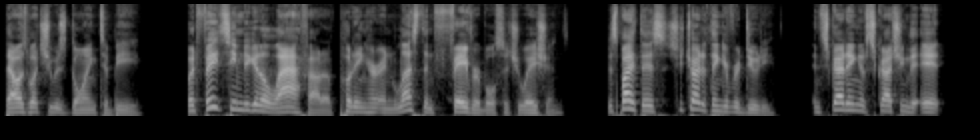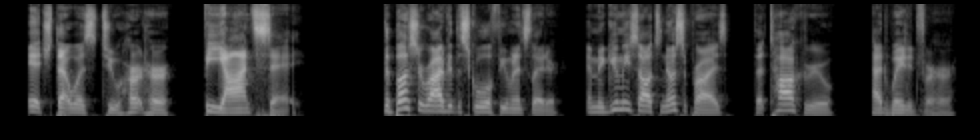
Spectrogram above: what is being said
that was what she was going to be. But fate seemed to get a laugh out of putting her in less than favorable situations. Despite this, she tried to think of her duty, instead of scratching the it itch that was to hurt her fiance. The bus arrived at the school a few minutes later, and Megumi saw to no surprise that Takuru had waited for her.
